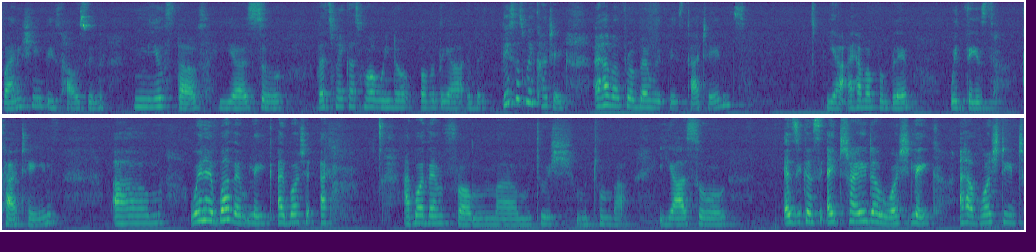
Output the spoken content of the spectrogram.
furnishing this house with new stuff yeah so let's make a small window over there and then this is my curtain. I have a problem with these curtains. Yeah i have a problem with these curtains. Um when i bought them like i bought I, I bought them from um, Mutush Mutumba. Yeah so as you can see I tried a wash like I have washed it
